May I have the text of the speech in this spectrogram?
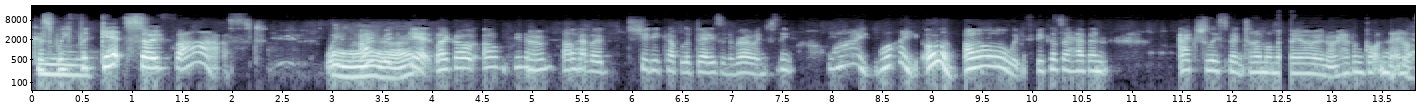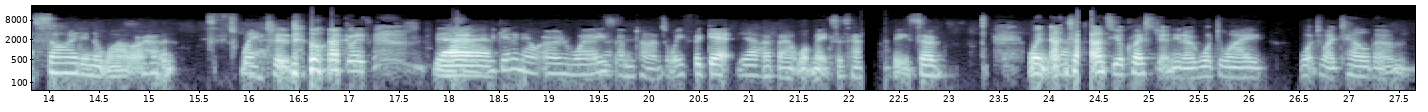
because mm. we forget so fast. We, I forget. Like, I'll, I'll, you know, I'll have a shitty couple of days in a row and just think, why, why? Oh, oh, it's because I haven't actually spent time on my own, or I haven't gotten outside in a while, or I haven't sweated. like yeah. we get in our own way sometimes and we forget yeah. about what makes us happy. So when yeah. to answer your question, you know, what do I what do I tell them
